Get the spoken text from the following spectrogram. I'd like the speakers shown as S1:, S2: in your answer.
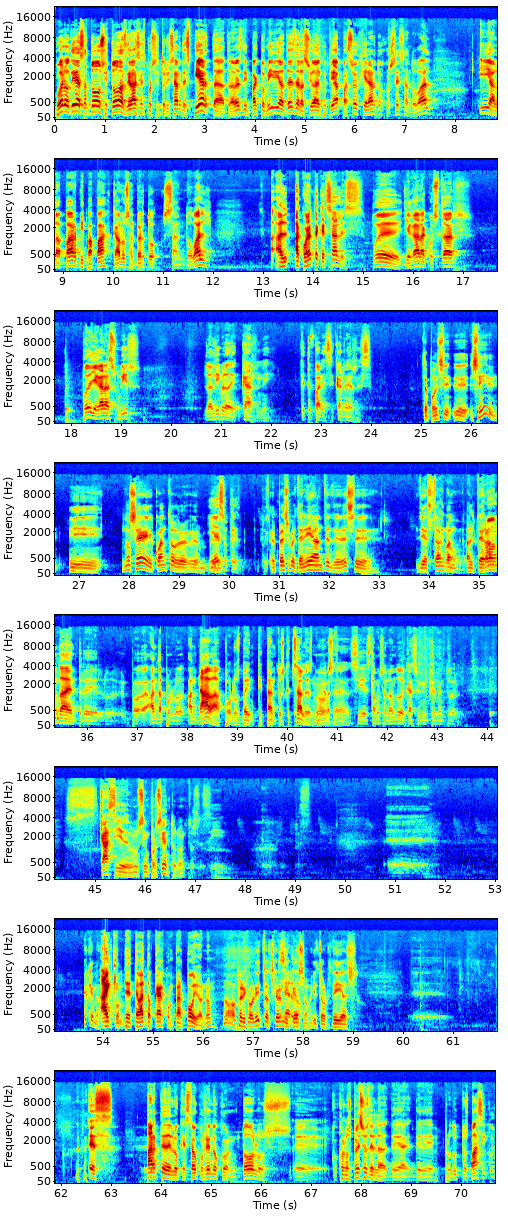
S1: Buenos días a todos y todas. Gracias por sintonizar Despierta a través de Impacto Media desde la ciudad de Jutiapa. Soy Gerardo José Sandoval y a la par mi papá Carlos Alberto Sandoval. a 40 quetzales puede llegar a costar, puede llegar a subir la libra de carne. ¿Qué te parece, carne de res?
S2: Te puedo decir, eh, sí, y no sé cuánto.
S1: Eh, y eso que.
S2: El precio que tenía antes de ese. de estar alterando.
S1: Ronda entre. anda por los, andaba por los veintitantos quetzales, ¿no? O sea, sí, estamos hablando de casi un incremento del. casi de un 100%, ¿no? Entonces. Hay que, te, va a tocar comprar pollo, ¿no?
S2: No, frijolitos, crema y queso y tortillas.
S1: Es parte de lo que está ocurriendo con todos los, eh, con los precios de, la, de, productos básicos.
